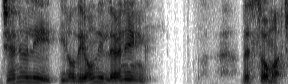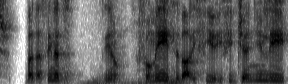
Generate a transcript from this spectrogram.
generally, you know, the only learning there's so much, but I think that you know, for me, it's about if you if you genuinely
